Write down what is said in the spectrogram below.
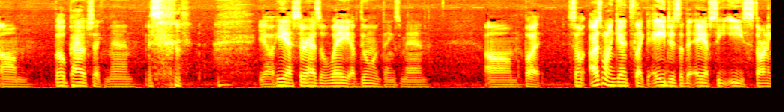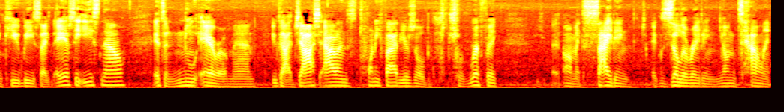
Um, Bill Belichick, man, yo, he has sure has a way of doing things, man. Um, but so I just want to get into like the ages of the AFC East starting QBs. Like the AFC East now, it's a new era, man. You got Josh Allen's 25 years old, terrific, um, exciting, exhilarating young talent.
